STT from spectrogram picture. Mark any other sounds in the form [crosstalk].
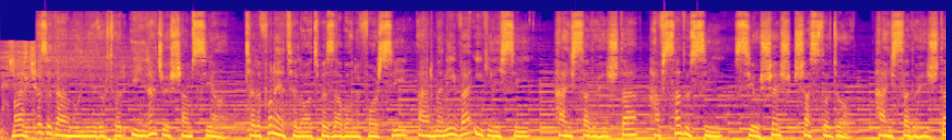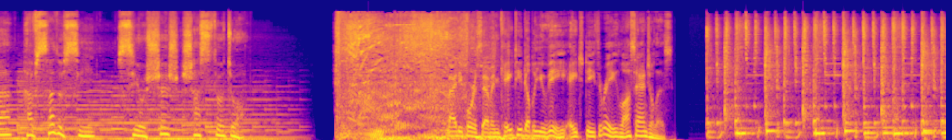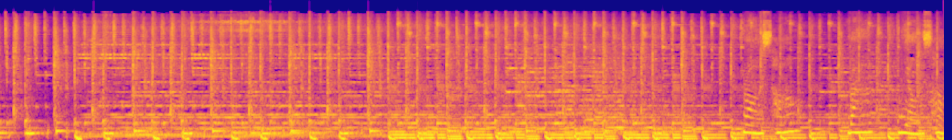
بدنش مرکز درمانی دکتر ایرج شمسیان. تلفن اطلاعات به زبان فارسی، ارمنی و انگلیسی 818 730 36 62 818 730 36 62 947 KTWV HD3 Los Angeles. و نیازها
